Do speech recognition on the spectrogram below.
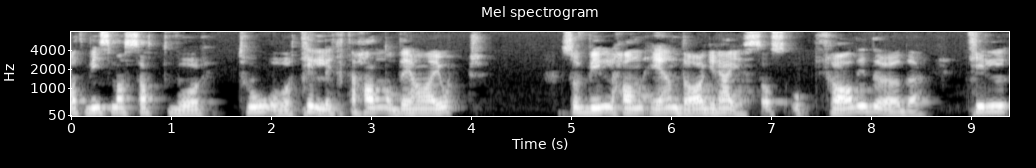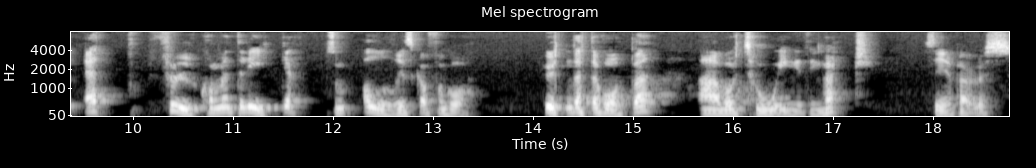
at vi som har satt vår tro og vår tillit til Han og det Han har gjort, så vil Han en dag reise oss opp fra de døde til et fullkomment rike som aldri skal få gå. Uten dette håpet er vår tro ingenting verdt, sier Paulus.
